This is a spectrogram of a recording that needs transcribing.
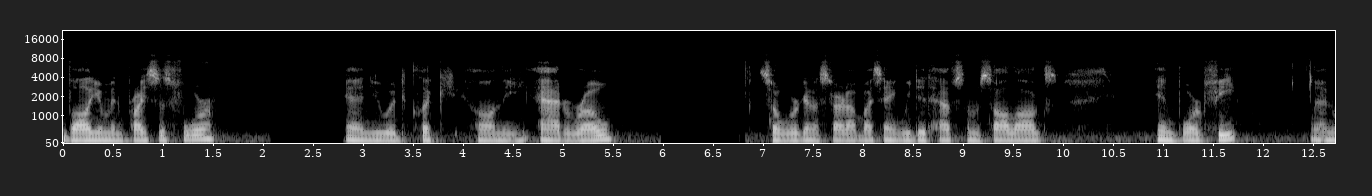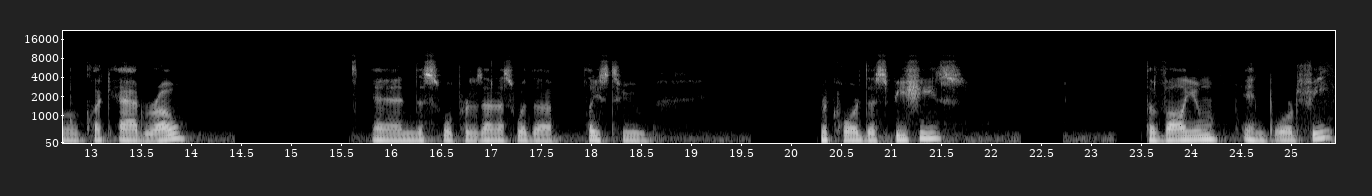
volume and prices for, and you would click on the add row. So we're going to start out by saying we did have some saw logs in board feet, and we'll click add row. And this will present us with a place to record the species, the volume in board feet,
